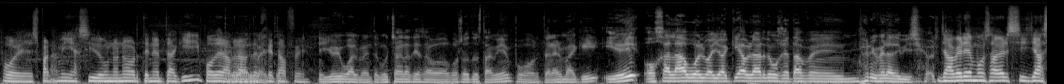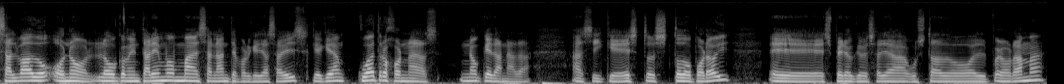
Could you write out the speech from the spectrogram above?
pues para mí ha sido un honor tenerte aquí y poder hablar del. Getafe. Y yo igualmente, muchas gracias a vosotros también por tenerme aquí. Y eh, ojalá vuelva yo aquí a hablar de un Getafe en primera división. Ya veremos a ver si ya ha salvado o no. Lo comentaremos más adelante porque ya sabéis que quedan cuatro jornadas, no queda nada. Así que esto es todo por hoy. Eh, espero que os haya gustado el programa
